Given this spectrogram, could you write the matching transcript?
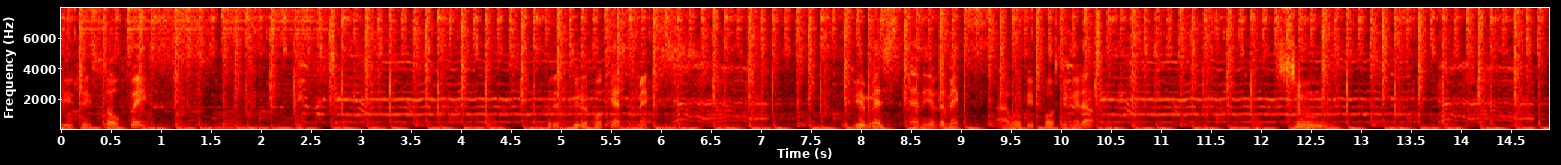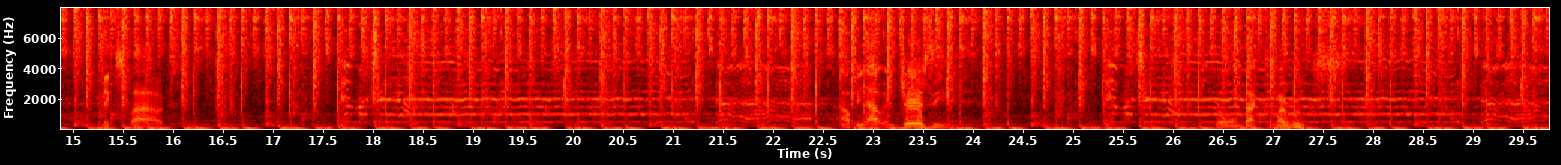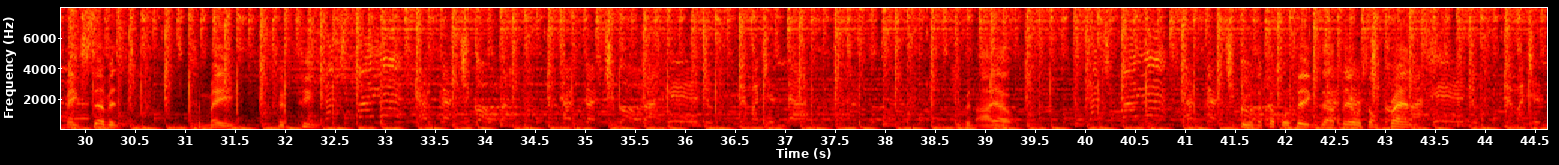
DJ Soulface for this beautiful guest mix. If you missed any of the mix, I will be posting it up soon. Mixcloud. I'll be out in Jersey. Going back to my roots. May 7th to May 15th. Keep an eye out. Doing a couple of things out there with some friends.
